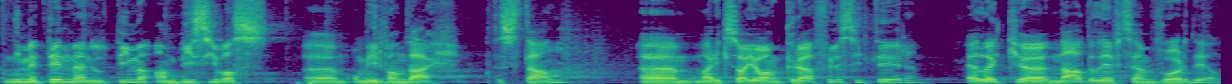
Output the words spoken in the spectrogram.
niet meteen mijn ultieme ambitie was om hier vandaag te staan. maar ik zou Johan Cruijff willen citeren. Elk nadeel heeft zijn voordeel.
